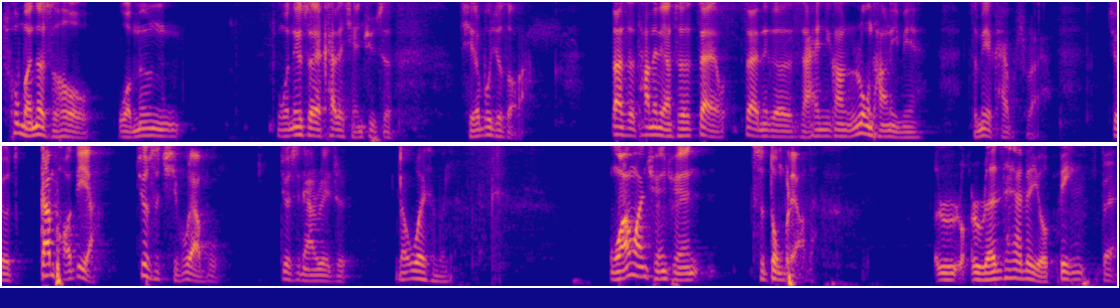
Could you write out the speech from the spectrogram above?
出门的时候，我们我那个时候也开着前驱车，起了步就走了。但是他那辆车在在那个上海泥岗弄堂里面，怎么也开不出来，就干刨地啊，就是起不了步，就是辆锐志，那为什么呢？完完全全是动不了的。轮轮胎下面有冰，对，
